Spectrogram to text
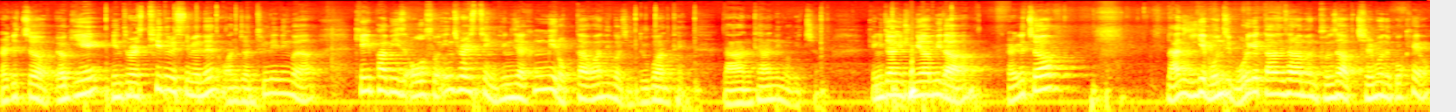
알겠죠? 여기에 interested를 쓰면은 완전 틀리는 거야. K-팝 is also interesting. 굉장히 흥미롭다고 하는 거지. 누구한테? 나한테 하는 거겠죠. 굉장히 중요합니다. 알겠죠? 나는 이게 뭔지 모르겠다는 사람은 분사 질문을 꼭 해요.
